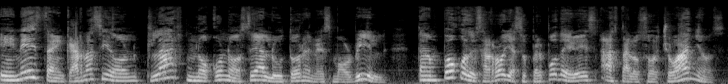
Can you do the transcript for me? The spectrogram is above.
En esta encarnación, Clark no conoce a Luthor en Smallville, tampoco desarrolla superpoderes hasta los 8 años,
